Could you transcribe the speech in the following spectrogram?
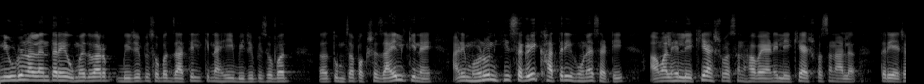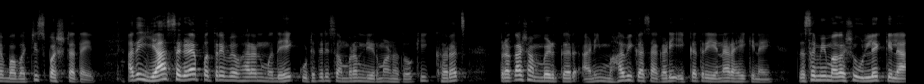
निवडून आल्यानंतर हे उमेदवार बी जे पीसोबत जातील की नाही बी जे पीसोबत तुमचा पक्ष जाईल की नाही? आणि म्हणून ही सगळी खात्री होण्यासाठी आम्हाला हे लेखी आश्वासन हवं आहे आणि लेखी आश्वासन आलं तर याच्याबाबतची स्पष्टता येईल. आता या सगळ्या पत्रव्यवहारांमध्ये कुठेतरी संभ्रम निर्माण होतो की खरंच प्रकाश आंबेडकर आणि महाविकास आघाडी एकत्र येणार आहे की नाही? जसं मी मगाशी उल्लेख केला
